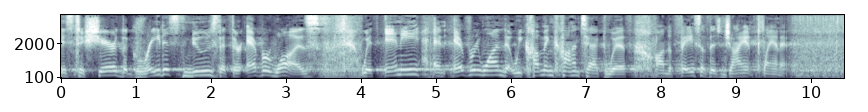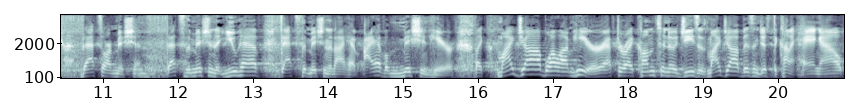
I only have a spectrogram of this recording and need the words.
is to share the greatest news that there ever was with any and everyone that we come in contact with on the face of this giant planet. That's our mission. That's the mission that you have. That's the mission that I have. I have a mission here. Like, my job while I'm here, after I come to know Jesus, my job isn't just to kind of hang out,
